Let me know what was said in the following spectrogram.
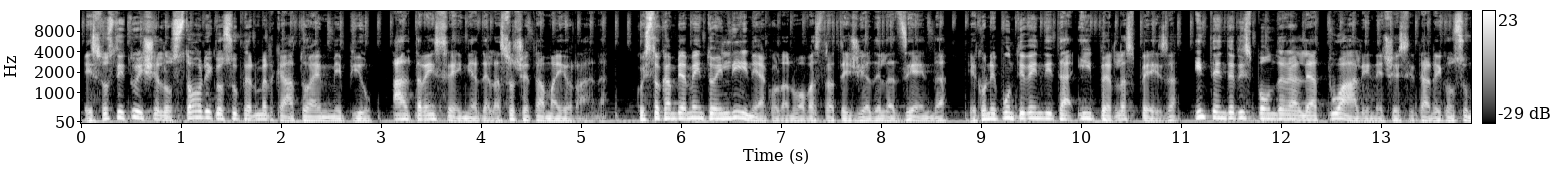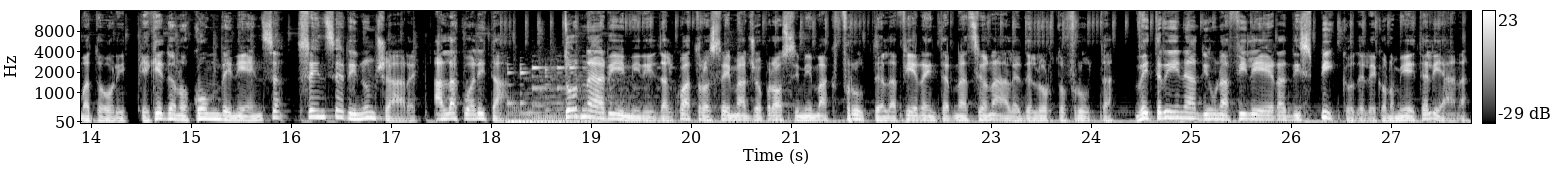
e sostituisce lo storico supermercato M+, altra insegna della società Majorana. Questo cambiamento è in linea con la nuova strategia dell'azienda, che con i punti vendita Iper la Spesa intende rispondere alle attuali necessità dei consumatori che chiedono convenienza senza rinunciare alla qualità. Torna a Rimini dal 4 al 6 maggio prossimi MacFruit alla Fiera Internazionale dell'Ortofrutta, vetrina di una filiera di spicco dell'economia italiana,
